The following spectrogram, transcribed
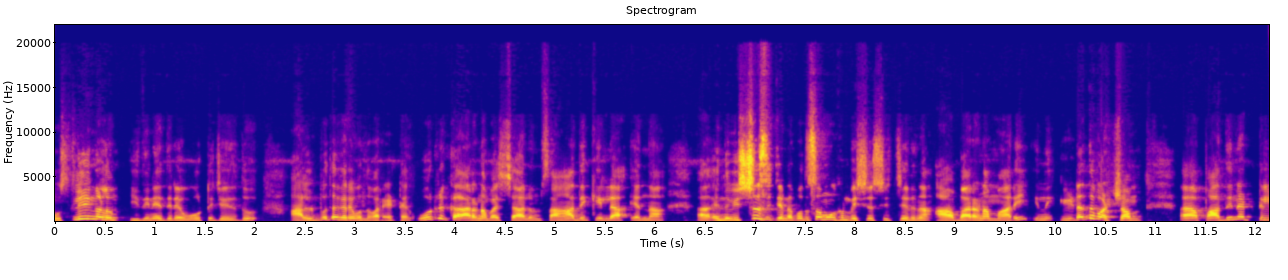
മുസ്ലിങ്ങളും ഇതിനെതിരെ വോട്ട് ചെയ്തു. അത്ഭുതകരമെന്ന് പറയട്ടെ ഒരു കാരണവശാലും സാധിക്കില്ല എന്ന എന്ന് വിശ്വസിച്ചിരുന്ന പൊതുസമൂഹം വിശ്വസിച്ചിരുന്ന ആ ഭരണം മാറി ഇന്ന് ഇടതുപക്ഷം പതിനെട്ടിൽ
